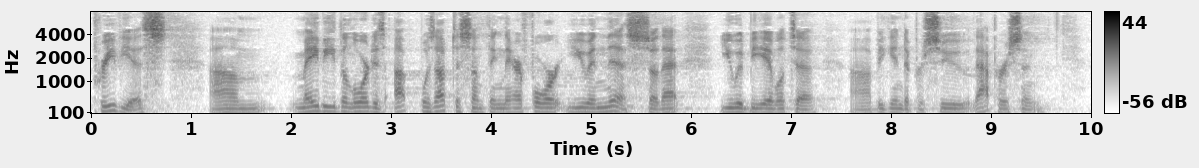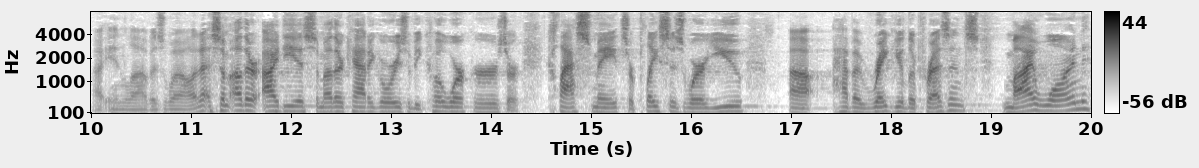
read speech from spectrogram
previous. Um, maybe the Lord is up was up to something there for you in this, so that you would be able to uh, begin to pursue that person uh, in love as well. And uh, some other ideas, some other categories would be coworkers or classmates or places where you uh, have a regular presence. My one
